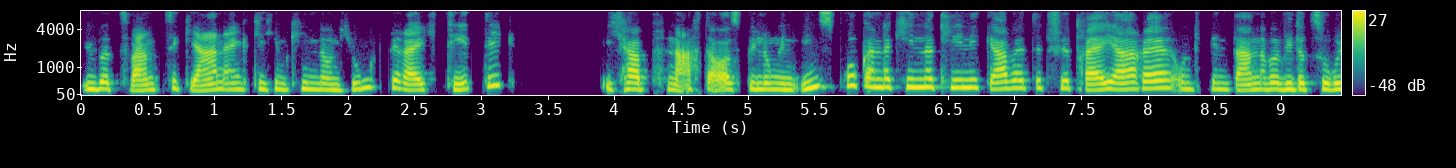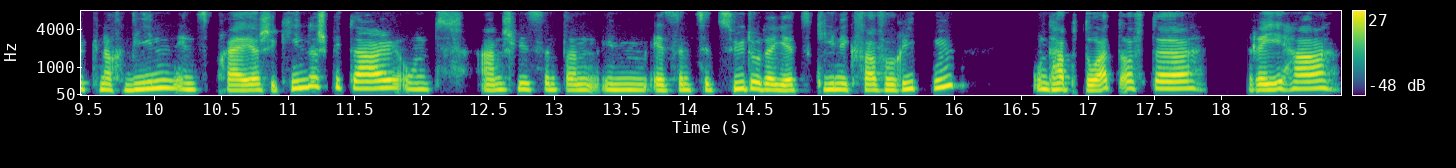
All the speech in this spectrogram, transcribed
über 20 Jahren eigentlich im Kinder- und Jugendbereich tätig. Ich habe nach der Ausbildung in Innsbruck an der Kinderklinik gearbeitet für drei Jahre und bin dann aber wieder zurück nach Wien ins Breyersche Kinderspital und anschließend dann im SMZ Süd oder jetzt Klinik Favoriten und habe dort auf der Reha,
